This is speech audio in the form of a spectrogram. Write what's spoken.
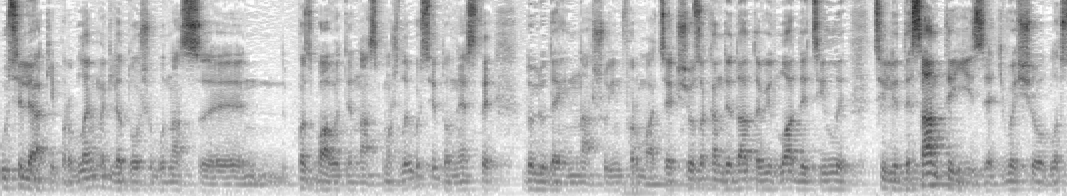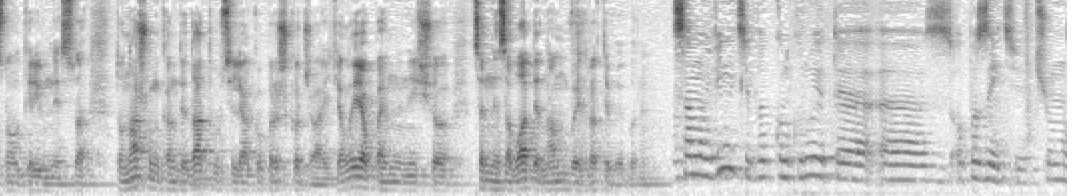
усілякі проблеми для того, щоб у нас е, позбавити нас можливості донести до людей нашу інформацію. Якщо за кандидата від влади цілі, цілі десанти їздять вищого обласного керівництва, то нашому кандидату усіляко перешкоджають. Але я впевнений, що це не завадить нам виграти вибори. Саме у Вінниці ви конкуруєте з опозицією. Чому?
